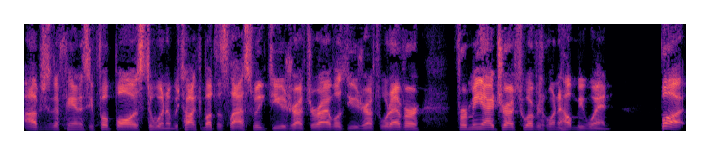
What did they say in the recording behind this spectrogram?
object of fantasy football is to win. And we talked about this last week. Do you draft your rivals? Do you draft whatever? For me, I draft whoever's going to help me win. But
